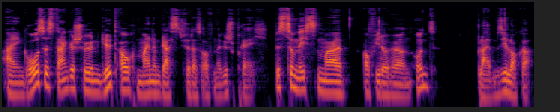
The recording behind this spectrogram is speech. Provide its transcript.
Ein großes Dankeschön gilt auch meinem Gast für das offene Gespräch. Bis zum nächsten Mal, auf Wiederhören und bleiben Sie locker.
